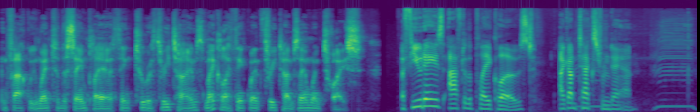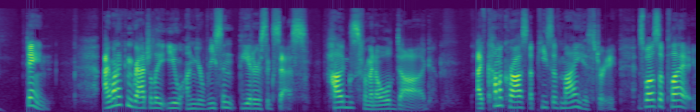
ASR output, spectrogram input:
in fact, we went to the same play, I think, two or three times. Michael, I think, went three times. I went twice. A few days after the play closed, I got a text from Dan. Dane, I want to congratulate you on your recent theater success. Hugs from an old dog. I've come across a piece of my history, as well as a play.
